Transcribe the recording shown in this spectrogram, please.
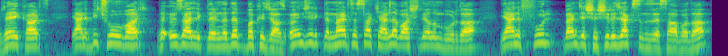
Rijkaard yani birçoğu var ve özelliklerine de bakacağız. Öncelikle Mertes Aker'le başlayalım burada. Yani full bence şaşıracaksınız hesaba da.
